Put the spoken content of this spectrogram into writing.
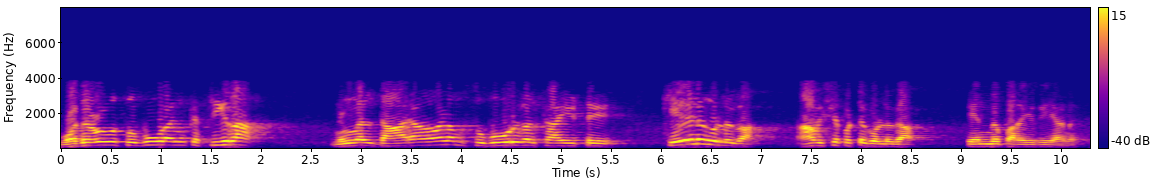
വധു സുബൂറൻ കസീറ. നിങ്ങൾ ധാരാളം സുബൂറുകൾക്കായിട്ട് കേളുകൊള്ളുക ആവശ്യപ്പെട്ടുകൊള്ളുക എന്ന് പറയുകയാണ്.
